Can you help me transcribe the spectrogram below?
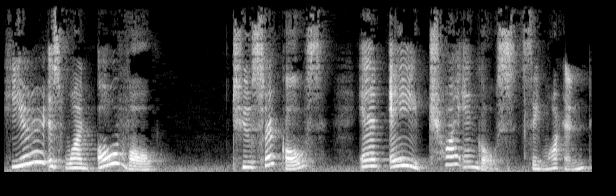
Here is one oval. two circles, and eight triangles, said Martin,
